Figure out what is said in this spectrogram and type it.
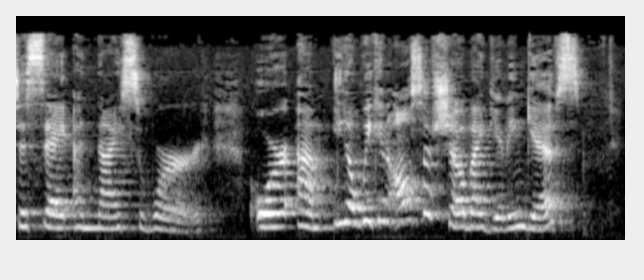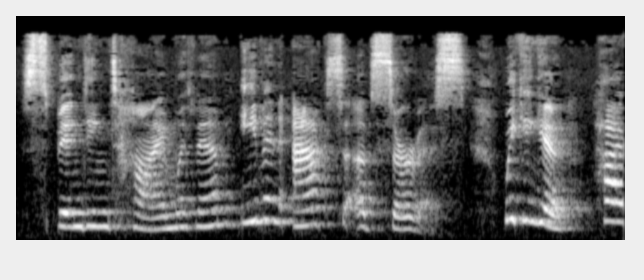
to say a nice word. Or, um, you know, we can also show by giving gifts spending time with them, even acts of service. We can give high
